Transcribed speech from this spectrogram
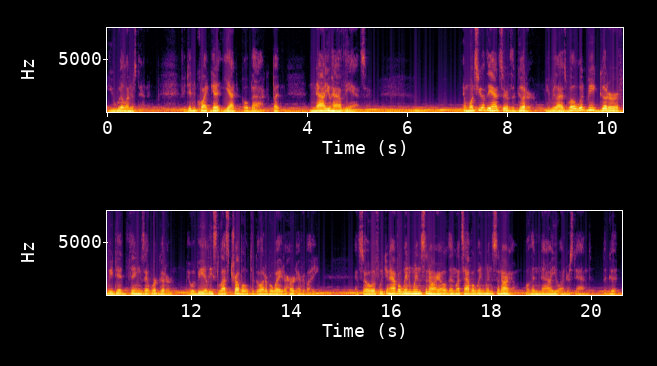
You will understand it. If you didn't quite get it yet, go back. But now you have the answer. And once you have the answer of the gooder, you realize, well, it would be gooder if we did things that were gooder. It would be at least less trouble to go out of our way to hurt everybody. And so if we can have a win win scenario, then let's have a win win scenario. Well, then now you understand the good.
